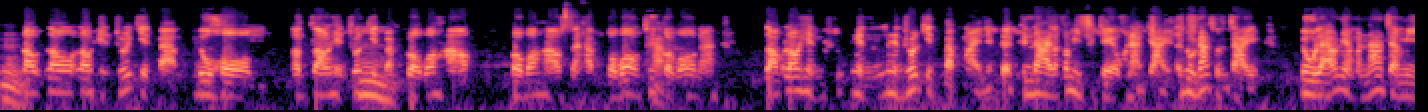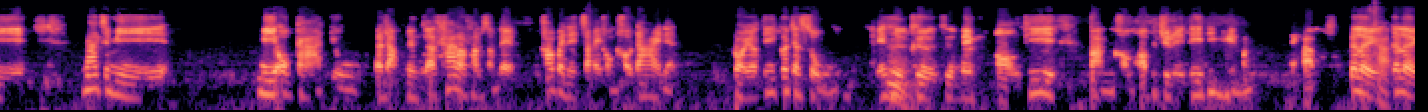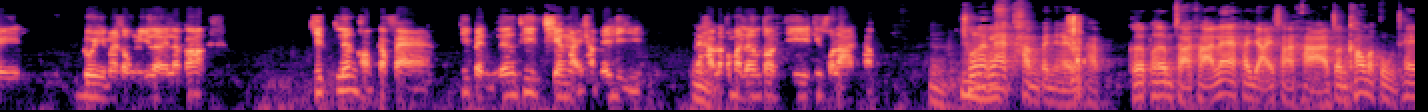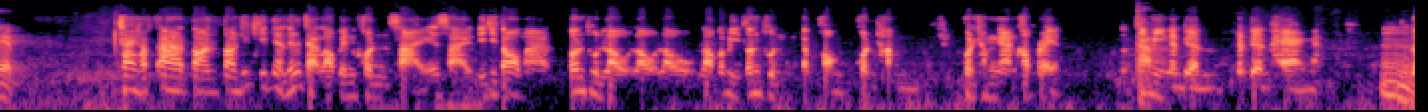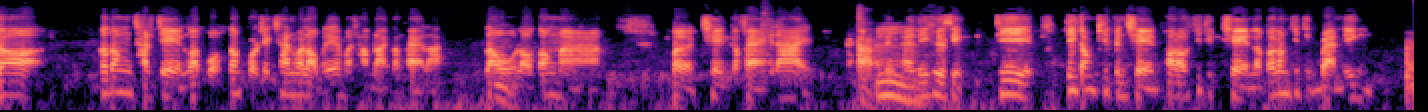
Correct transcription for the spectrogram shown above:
อืมเราเราเราเห็นธุรกิจแบบดูโฮมเราเราเห็นธุรกิจแบบ global house global house นะครับ global ชื่อ global นะเราเราเห็นเห็นเห็นธุรกิจแบบใหม่เนี่ยเกิดขึ้นได้ แล้วก็มีสเกลขนาดใหญ่แล้วดูน่าสนใจ ดูแล้วเนี่ยมันน่าจะมี น่าจะมีมีโอกาสอยู่ระดับหนึ่งแล้วถ้าเราทำสำเร็จเข้าไปในใจของเขาได้เนี่ย royalty ก็จะสูง อันนี้คือคือคือในมุมมองที่ฝั่งของ opportunity ที่เห็นนะครับ ก็เลยครับก็เลยดุยมาตรงนี้เลย แล้วก็คิดเรื่องของกาแฟที่เป็นเรื่องที่เชียงใหม่ทำได้ดีนะครับ แล้วก็มาเริ่มต้นที่ที่โคราชครับอืมช่วงแรก ๆทำเป็นยังไงบ้างครับก็เพิ่มสาขาแรกขยายสาขาจนเข้ามากรุงเทพ ใช่ครับอ่าตอนตอนที่คิดเนี่ยเนื่องจากเราเป็นคนสายสายดิจิตอลมาต้นทุนเราเราเราเราก็มีต้นทุนกับของคนทำคนทำงานคอร์เปอเรทครัที่บมีเงินเดือนเงินเดือนแพงนะอืมก็ก็ต้องชัดเจนว่าต้อง projection ว่าเราไม่ได้มาทำร้านกาแฟละเราอืมเราต้องมา chain กาแฟให้ได้นะครับครับอืมอันนี้คือสิ่งที่ที่ต้องคิดเป็น chain พอเราคิดถึง chain เราก็ต้องคิดถึง branding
